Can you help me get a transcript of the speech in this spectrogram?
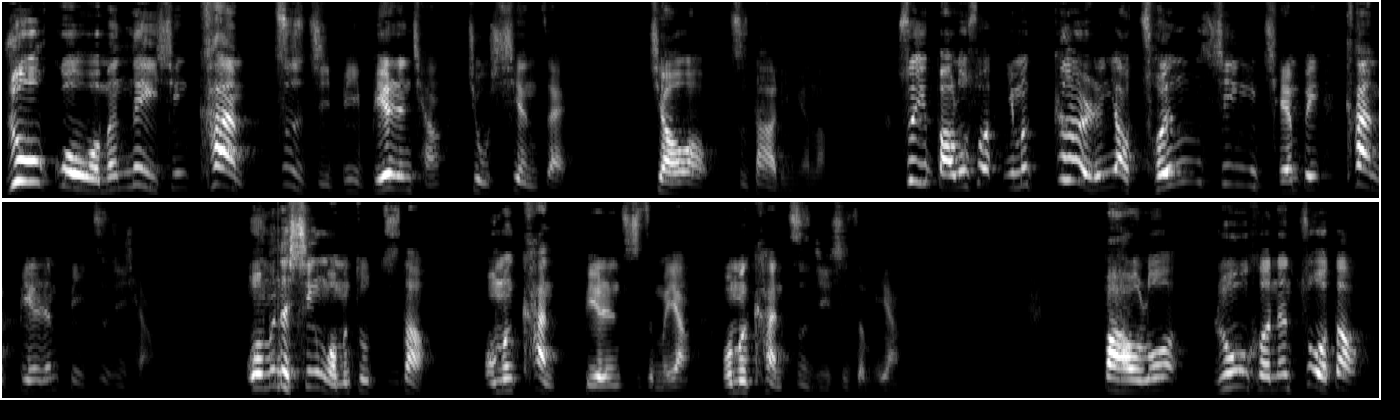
如果我们内心看自己比别人强，就陷在骄傲自大里面了。所以保罗说：“你们个人要存心谦卑，看别人比自己强。我们的心，我们都知道，我们看别人是怎么样，我们看自己是怎么样。保罗如何能做到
